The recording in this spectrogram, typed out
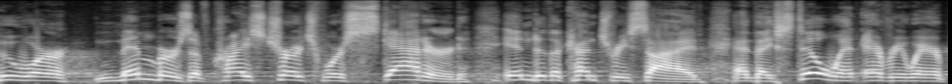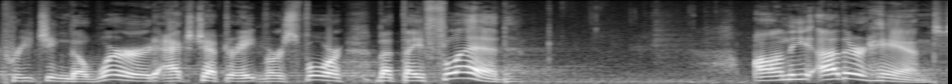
who were members of Christ's church were scattered into the countryside, and they still went everywhere preaching the word, Acts chapter 8, verse 4, but they fled. On the other hand,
